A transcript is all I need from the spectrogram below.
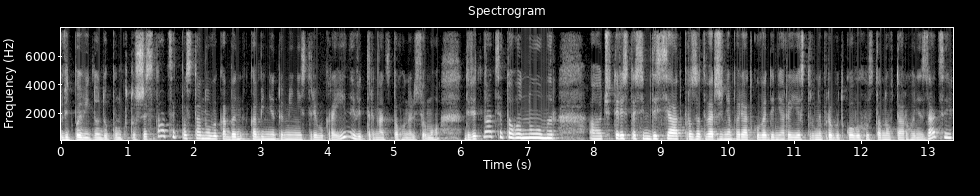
відповідно до пункту 16 постанови Кабінету міністрів України від 13.07.19 номер 470 про затвердження порядку ведення реєстру неприбуткових установ та організацій,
